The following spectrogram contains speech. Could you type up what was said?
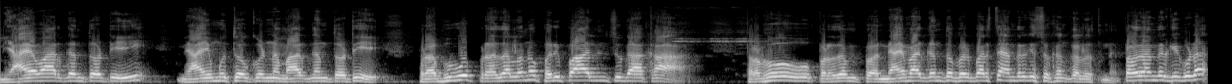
న్యాయ మార్గంతో న్యాయముతో కూడిన మార్గంతో ప్రభువు ప్రజలను పరిపాలించుగాక. ప్రభువు ప్రజ న్యాయ మార్గంతో పరిపాలిస్తే అందరికీ సుఖం కలుగుతుంది. ప్రజలందరికీ కూడా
